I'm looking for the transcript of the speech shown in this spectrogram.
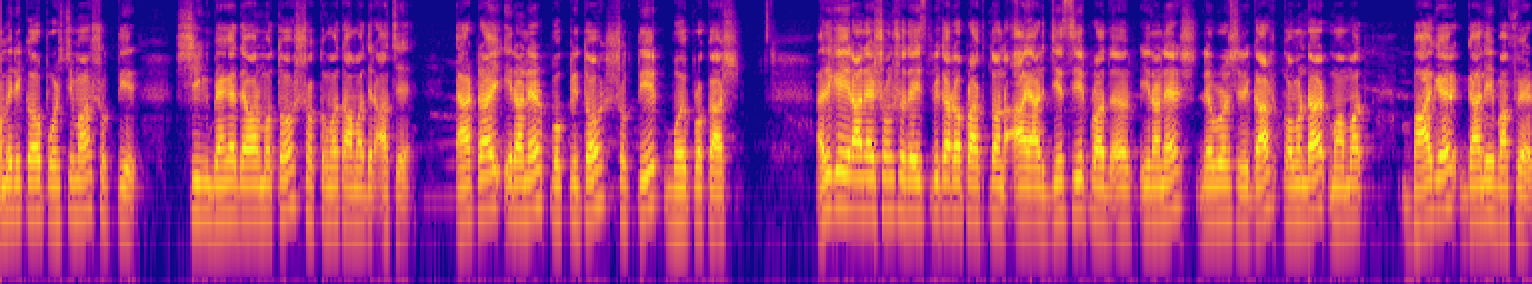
আমেরিকা ও পশ্চিমা শক্তির শিং ভেঙে দেওয়ার মতো সক্ষমতা আমাদের আছে। এটাই ইরানের প্রকৃত শক্তির বহিঃপ্রকাশ। এদিকে ইরানের সংসদে স্পিকার ও প্রাক্তন আইআরজিসির ইরানের রেভলিউশনারি গার্ড কমান্ডার মোহাম্মদ বাগের গালি বাফের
